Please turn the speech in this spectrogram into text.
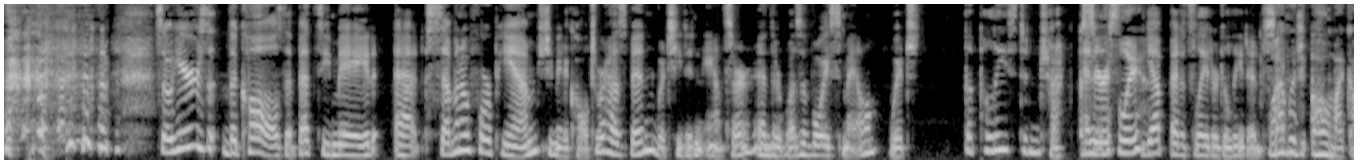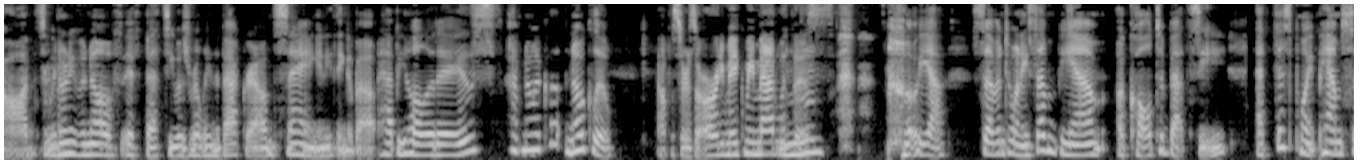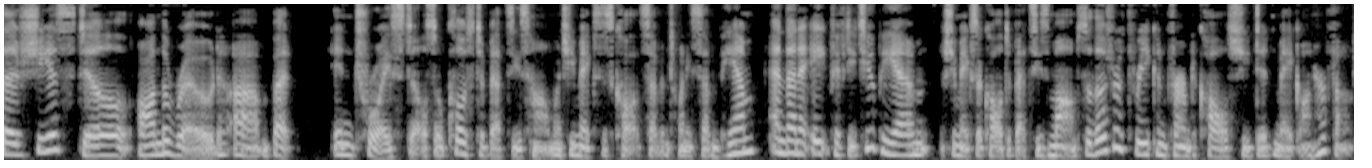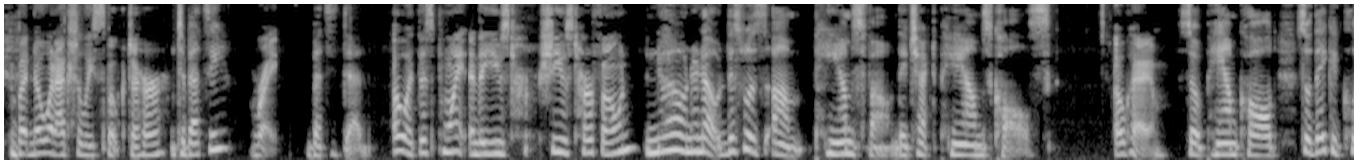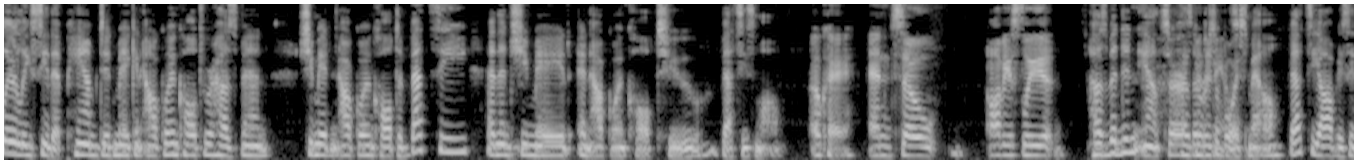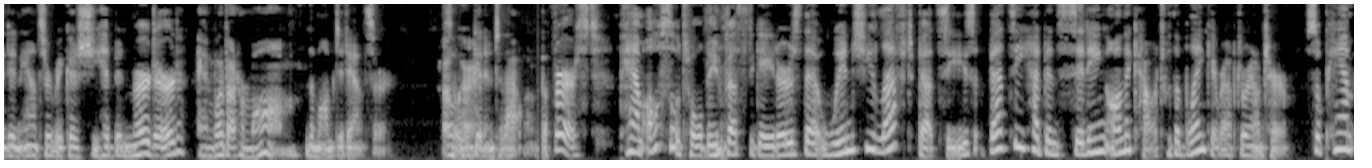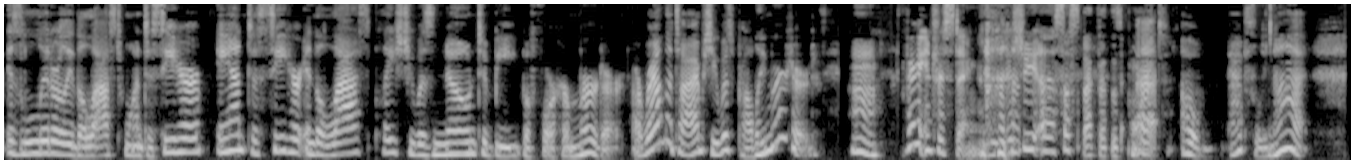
so here's the calls that Betsy made at 7:04 p.m. She made a call to her husband, which he didn't answer, and there was a voicemail, which the police didn't check. And Seriously? Yep, and it's later deleted. Why would you? Oh my god. so we don't even know if, if Betsy was really in the background saying anything about happy holidays. I have no clue. No clue. Officers are already making me mad with this. Oh yeah. 7:27 p.m. a call to Betsy. At this point Pam says she is still on the road, um, but in Troy still, so close to Betsy's home when she makes this call at 7:27 p.m. And then at 8:52 p.m. she makes a call to Betsy's mom. So those were three confirmed calls she did make on her phone. But no one actually spoke to her. To Betsy, Right. Betsy's dead. Oh, at this point, and they used her, she used her phone. No, no, no. This was um Pam's phone. They checked Pam's calls. Okay. So Pam called, so they could clearly see that Pam did make an outgoing call to her husband. She made an outgoing call to Betsy, and then she made an outgoing call to Betsy's mom. Okay. And so, obviously, Husband didn't answer. Husband there was a answer. voicemail. Betsy obviously didn't answer because she had been murdered. and what about her mom? The mom did answer. So we'll get into that one. But first, Pam also told the investigators that when she left Betsy's, Betsy had been sitting on the couch with a blanket wrapped around her. So Pam is literally the last one to see her and to see her in the last place she was known to be before her murder. Around the time she was probably murdered. Hmm. Very interesting. Is she a suspect at this point? Uh, oh, absolutely not.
